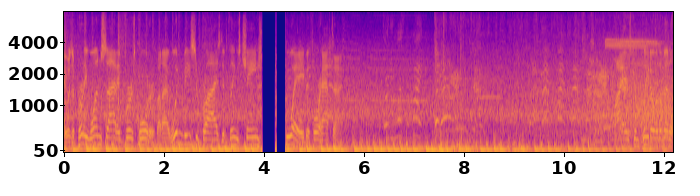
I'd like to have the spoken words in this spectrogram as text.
It was a pretty one-sided first quarter, but I wouldn't be surprised if things changed way before halftime. Complete over the middle.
